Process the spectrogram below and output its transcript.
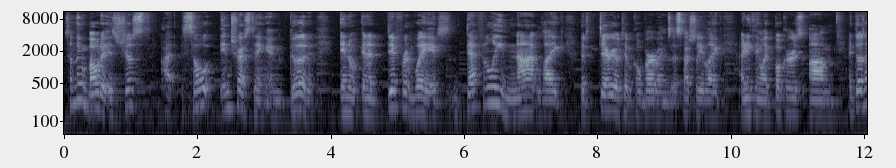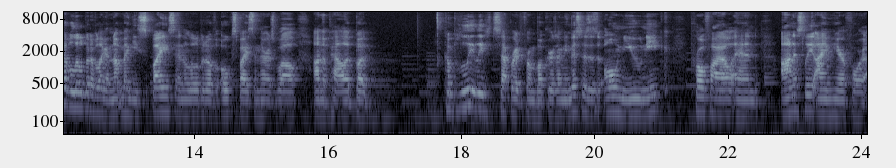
Something about it is just uh, so interesting and good in a, in a different way. It's definitely not like the stereotypical bourbons, especially like anything like Booker's. Um, it does have a little bit of like a nutmeggy spice and a little bit of oak spice in there as well on the palate, but completely separate from Booker's. I mean, this is his own unique profile, and honestly, I am here for it.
